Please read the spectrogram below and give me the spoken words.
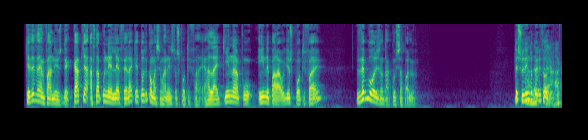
Και δεν θα εμφανίζονται κάποια αυτά που είναι ελεύθερα και το δικό μας εμφανίζει στο Spotify. Αλλά εκείνα που είναι παραγωγή Spotify δεν μπορείς να τα ακούσεις απ' αλλού. Δεν σου δίνει το περιθώριο.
